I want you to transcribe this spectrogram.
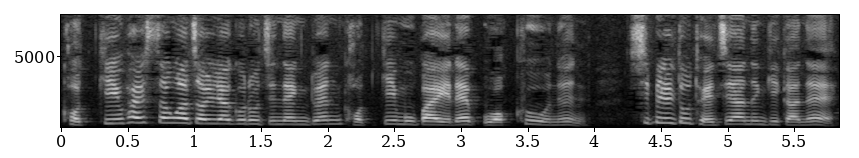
걷기 활성화 전략으로 진행된 걷기 모바일 앱 워크온은 10일도 되지 않은 기간에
